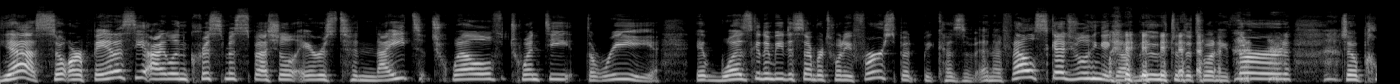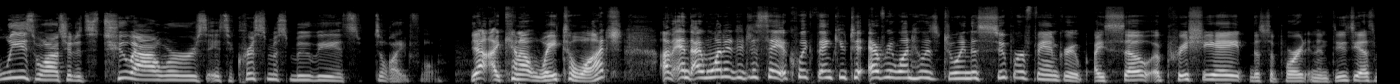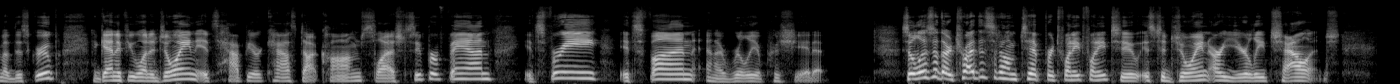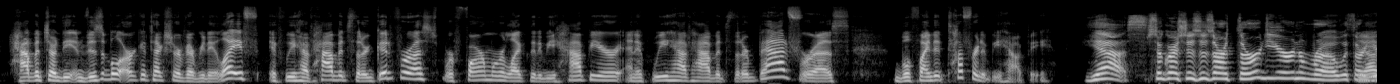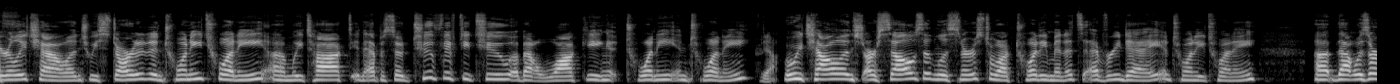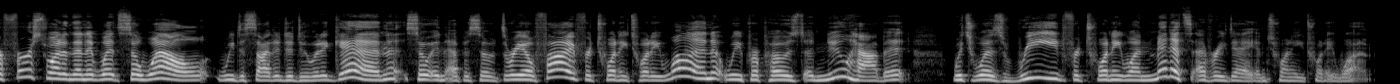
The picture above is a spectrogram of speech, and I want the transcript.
Yes. So our Fantasy Island Christmas special airs tonight, 1223. It was going to be December 21st, but because of NFL scheduling, it got moved to the 23rd. So please watch it. It's two hours. It's a Christmas movie. It's delightful. Yeah, I cannot wait to watch. Um, and I wanted to just say a quick thank you to everyone who has joined the super fan group. I so appreciate the support and enthusiasm of this group. Again, if you want to join, it's happiercast.com slash superfan. It's free, it's fun, and I really appreciate it. So, Elizabeth, our try this at home tip for 2022 is to join our yearly challenge. Habits are the invisible architecture of everyday life. If we have habits that are good for us, we're far more likely to be happier. And if we have habits that are bad for us, we'll find it tougher to be happy. Yes. So, Gretchen, this is our third year in a row with our yes. yearly challenge. We started in 2020. Um, we talked in episode 252 about walking 20 and 20, yeah. where we challenged ourselves and listeners to walk 20 minutes every day in 2020. Uh, that was our first one, and then it went so well, we decided to do it again. So, in episode 305 for 2021, we proposed a new habit, which was read for 21 minutes every day in 2021.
